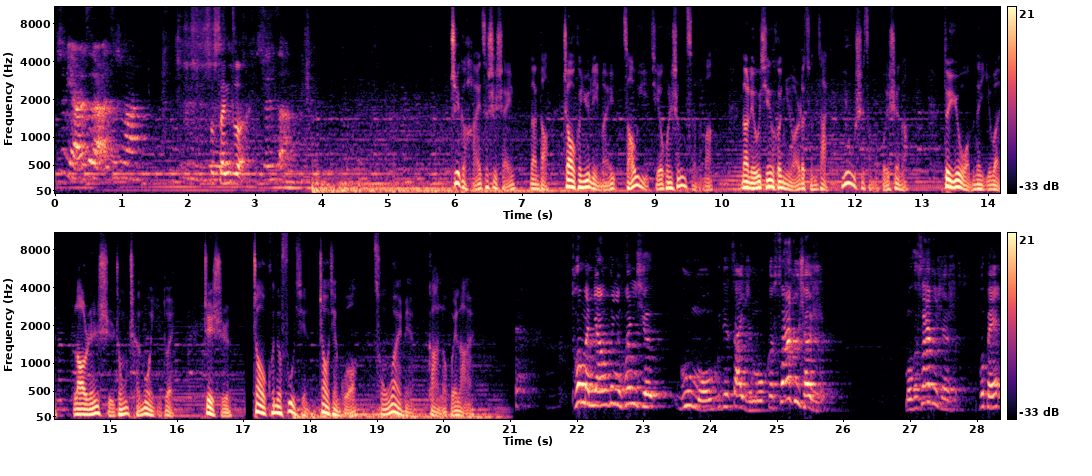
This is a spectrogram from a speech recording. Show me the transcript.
是你儿子的儿子是吗？是孙子。孙子。这个孩子是谁？难道赵坤与李梅早已结婚生子了吗？那刘鑫和女儿的存在又是怎么回事呢？对于我们的疑问，老人始终沉默以对。这时，赵坤的父亲赵建国从外面赶了回来。他们两个人分手，我蘑菇的在一起磨个三个小时，磨个三个小时不白，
